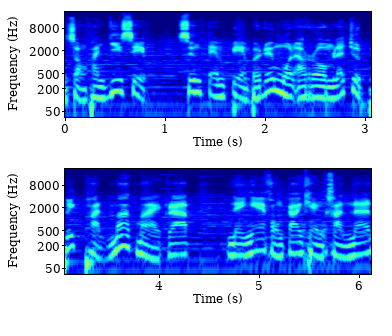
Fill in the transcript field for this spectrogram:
2019-2020 ซึ่งเต็มเปี่ยมไปด้วยมวลอารมณ์และจุดพลิกผันมากมายครับ ในแง่ของการแข่งขันนั้น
